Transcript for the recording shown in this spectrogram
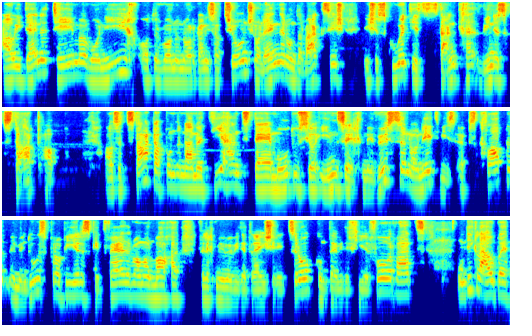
auch in diesen Themen, wo ich oder wo eine Organisation schon länger unterwegs ist, ist es gut, jetzt zu denken wie ein Start-up. Also die Start-up-Unternehmen, die haben diesen Modus ja in sich. Wir wissen noch nicht, ob es klappt. Wir müssen ausprobieren. Es gibt Fehler, die wir machen. Vielleicht müssen wir wieder drei Schritte zurück und dann wieder vier vorwärts. Und ich glaube,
